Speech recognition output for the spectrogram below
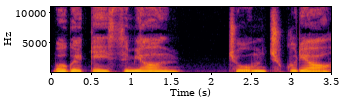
먹을 게 있으면 좀 주구려.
